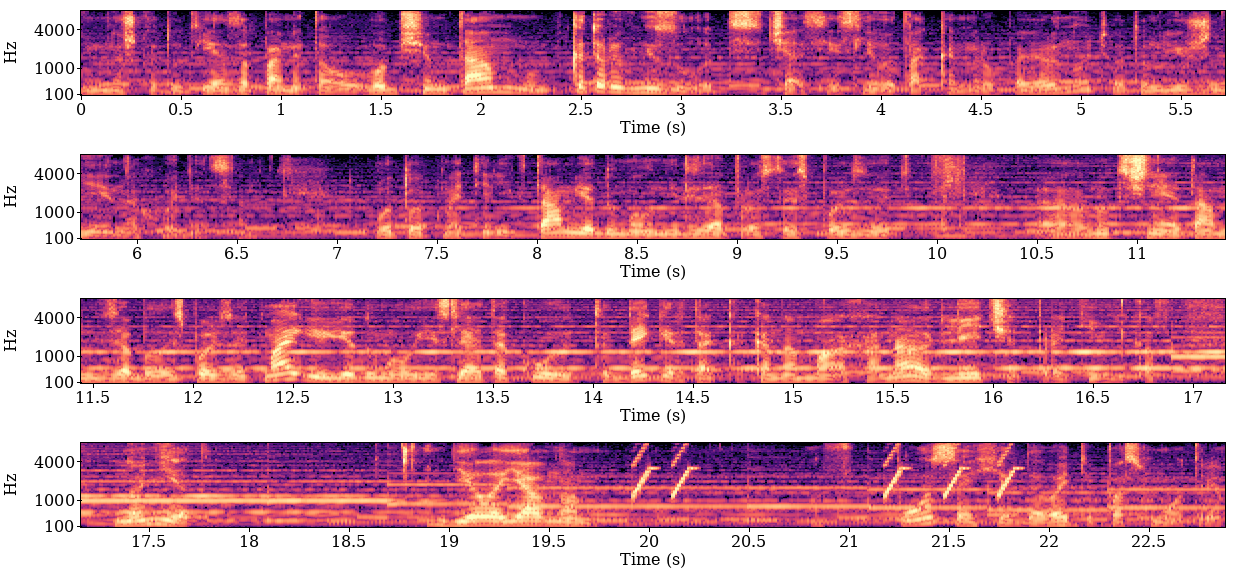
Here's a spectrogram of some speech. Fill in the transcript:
немножко тут я запамятовал. В общем, там, который внизу, вот сейчас, если вот так камеру повернуть, вот он южнее находится. Вот тот материк. Там, я думал, нельзя просто использовать, э, ну, точнее, там нельзя было использовать магию. Я думал, если атакуют Деггер, так как она мах, она лечит противников. Но нет. Дело явно в посохе. Давайте посмотрим.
